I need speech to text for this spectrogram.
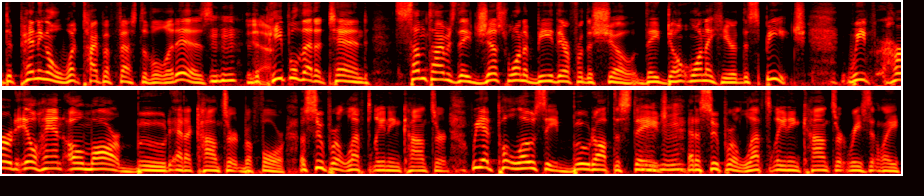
depending on what type of festival it is, mm-hmm. the Yeah. people that attend sometimes they just want to be there for the show. They don't want to hear the speech. We've heard Ilhan Omar booed at a concert before, a super left-leaning concert. We had Pelosi booed off the stage mm-hmm. at a super left-leaning concert recently.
